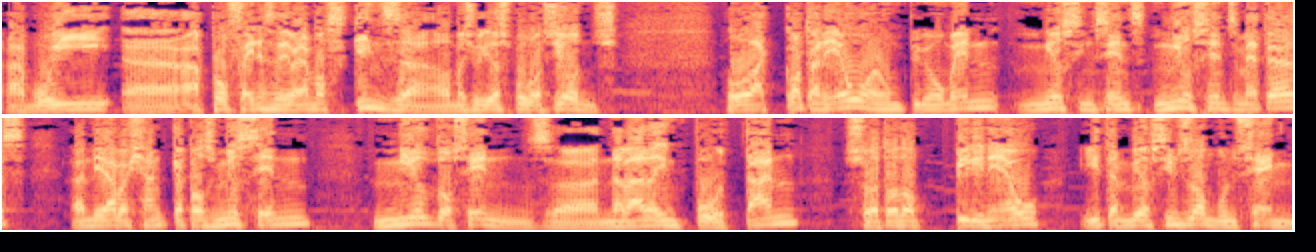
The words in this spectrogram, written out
avui uh, a prou feines arribarem als 15 a la majoria de les poblacions. La cota neu en un primer moment 1.500-1.100 metres anirà baixant cap als 1.100 1.200 eh, nevada important sobretot al Pirineu i també als cims del Montseny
